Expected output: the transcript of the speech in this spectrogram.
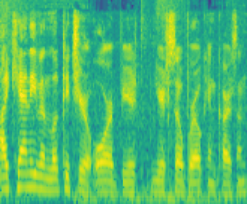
I can't even look at your orb. You're you're so broken, Carson.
